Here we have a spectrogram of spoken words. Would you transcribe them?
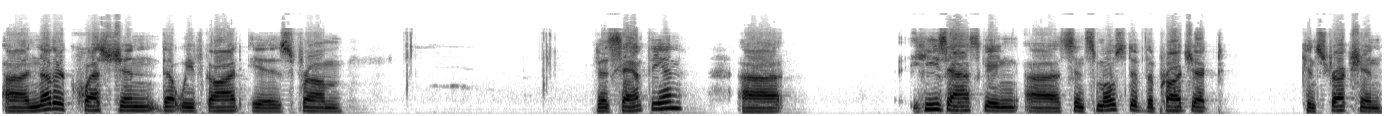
Another question that we've got is from Visanthian. Uh, he's asking, uh, since most of the project construction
